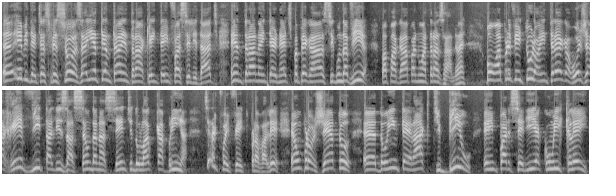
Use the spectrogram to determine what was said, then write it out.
é evidente, as pessoas aí é tentar entrar, quem tem facilidade, entrar na internet para pegar a segunda via, para pagar, para não atrasar, não é? Bom, a prefeitura ó, entrega hoje a revitalização da nascente do Lago Cabrinha. Será que foi feito para valer? É um projeto é, do Interact Bio em parceria com o ICLEI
